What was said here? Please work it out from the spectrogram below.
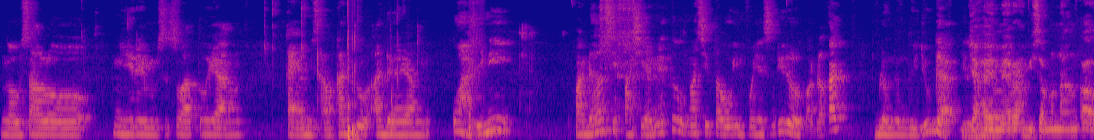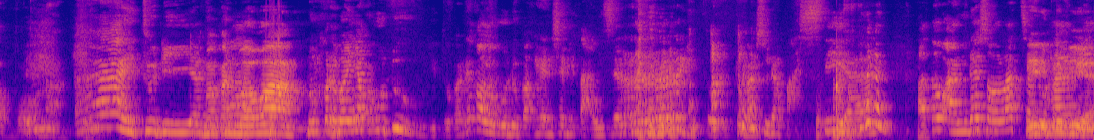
Nggak usah lo ngirim sesuatu yang kayak misalkan tuh ada yang wah ini padahal si pasiennya tuh ngasih tahu infonya sendiri loh padahal kan belum tentu juga gitu. Jahe merah bisa menangkal corona. Ah, itu dia. Makan kita bawang. memperbanyak wudhu gitu karena kalau wudhu pakai hand sanitizer gitu itu kan sudah pasti ya atau anda sholat satu hari ya.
